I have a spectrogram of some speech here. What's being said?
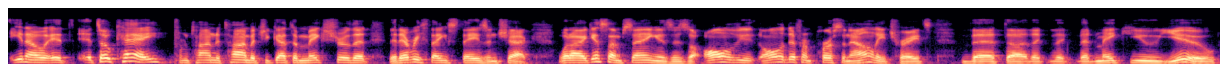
you know it, it's okay from time to time but you got to make sure that that everything stays in check. What i guess i'm saying is is all of the all the different personality traits that uh, that, that that make you you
